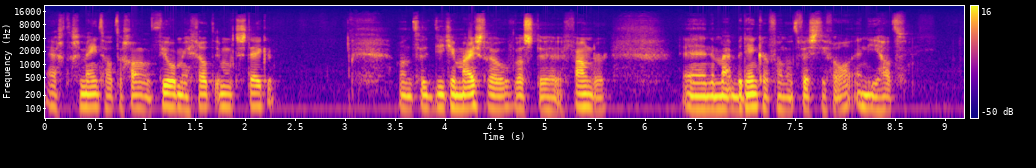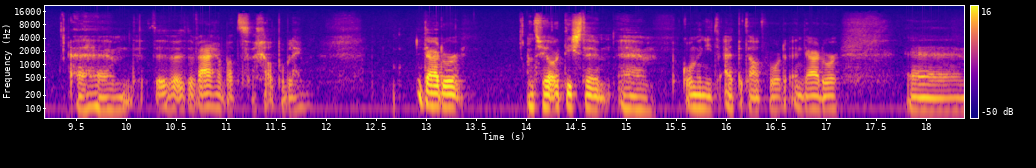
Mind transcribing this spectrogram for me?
Echt, de gemeente had er gewoon veel meer geld in moeten steken. Want uh, DJ Maestro was de founder en de bedenker van het festival. En die had, ehm, er waren wat geldproblemen. Daardoor, want veel artiesten ehm, konden niet uitbetaald worden. En daardoor ehm,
